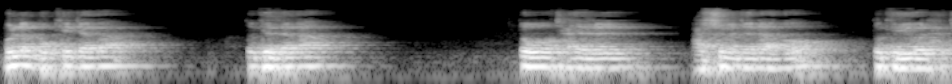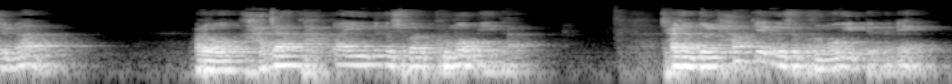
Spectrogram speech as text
물론 목회자가 또 교사가 또 자녀를 말씀을 전하고 또 교육을 하지만 바로 가장 가까이 있는 것이 바로 부모입니다. 자녀들 함께 있는 것이 부모이기 때문에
